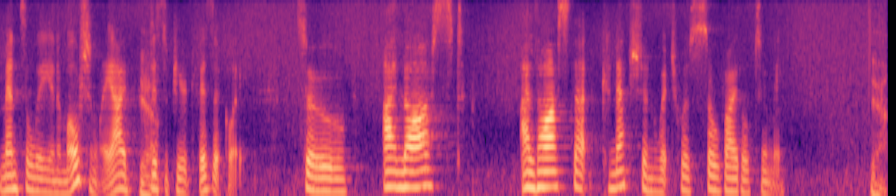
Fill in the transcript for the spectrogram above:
mentally and emotionally, I Yeah. disappeared physically. So I lost, I lost that connection, which was so vital to me. Yeah.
